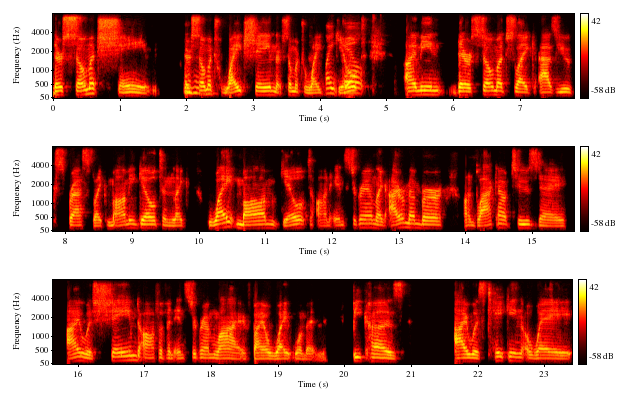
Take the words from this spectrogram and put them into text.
there's so much shame there's mm-hmm. so much white shame there's so much white, white guilt. guilt I mean, there's so much like, as you expressed, like mommy guilt and like white mom guilt on Instagram. Like, I remember on Blackout Tuesday, I was shamed off of an Instagram live by a white woman because I was taking away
